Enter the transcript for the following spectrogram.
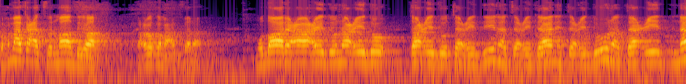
waxmaa ka cadfan maadiga? Waxba kama cadfana. Mudaarica acidu nacidu tacidu tacidiina tacidaani taciduuna tacidna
